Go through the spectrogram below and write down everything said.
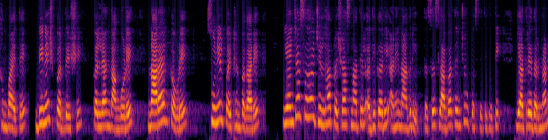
खंबायते दिनेश परदेशी कल्याण दांगोडे नारायण कवडे सुनील पैठण पगारे यांच्यासह जिल्हा प्रशासनातील अधिकारी आणि नागरिक तसेच लाभार्थ्यांची उपस्थिती होती. यात्रेदरम्यान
